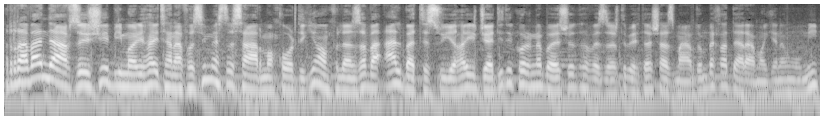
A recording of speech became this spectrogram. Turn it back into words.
روند افزایشی بیماری های تنفسی مثل سرماخوردگی، آنفولانزا و البته سویه های جدید کرونا باعث شده تا وزارت بهداشت از مردم بخواد در اماکن عمومی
